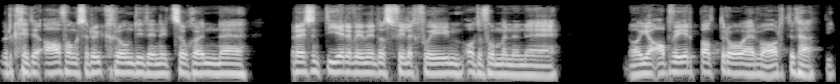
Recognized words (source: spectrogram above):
wirklich in der Anfangsrückrunde dann nicht so können äh, präsentieren, wie man das vielleicht von ihm oder von einem äh, neuen Abwehrpatron erwartet hätte.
